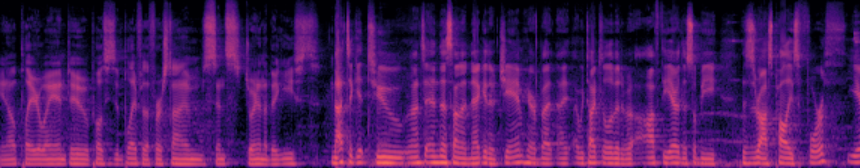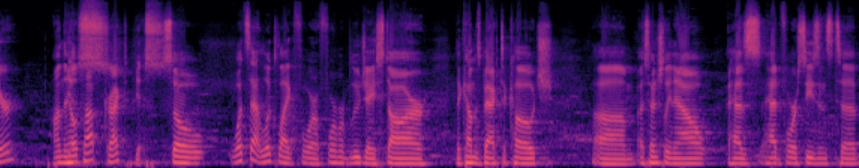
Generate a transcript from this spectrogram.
You know, play your way into postseason play for the first time since joining the Big East. not to get too, not to end this on a negative jam here, but I, we talked a little bit about off the air. This will be this is Ross Paule's fourth year on the Yes. hilltop, correct? Yes. So, what's that look like for a former Blue Jay star that comes back to coach? Um, essentially, now has had four seasons to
